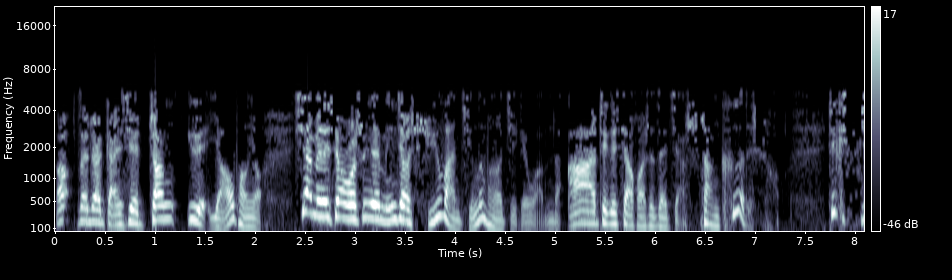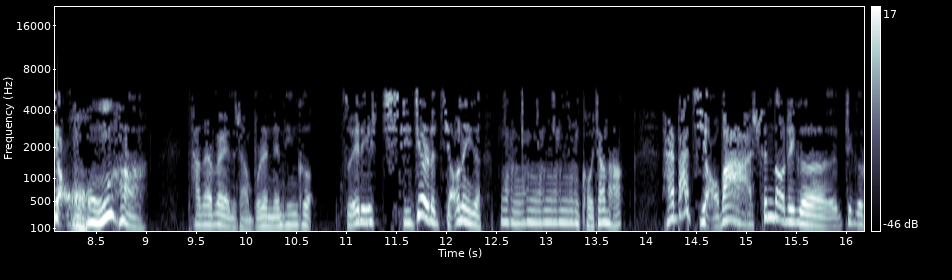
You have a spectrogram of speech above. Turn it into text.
好，在这儿感谢张月瑶朋友。下面的笑话是一位名叫徐婉晴的朋友寄给我们的啊。这个笑话是在讲上课的时候，这个小红哈，她在位子上不认真听课，嘴里起劲的嚼那个、嗯、口香糖，还把脚吧伸到这个这个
